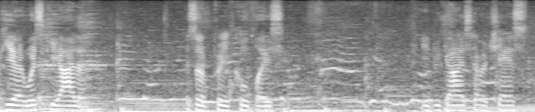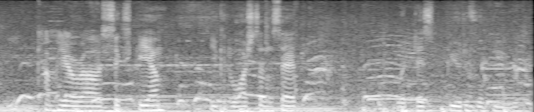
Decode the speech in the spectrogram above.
We're here at Whiskey Island. It's a pretty cool place. If you guys have a chance, come here around 6 p.m. You can watch sunset with this beautiful view.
